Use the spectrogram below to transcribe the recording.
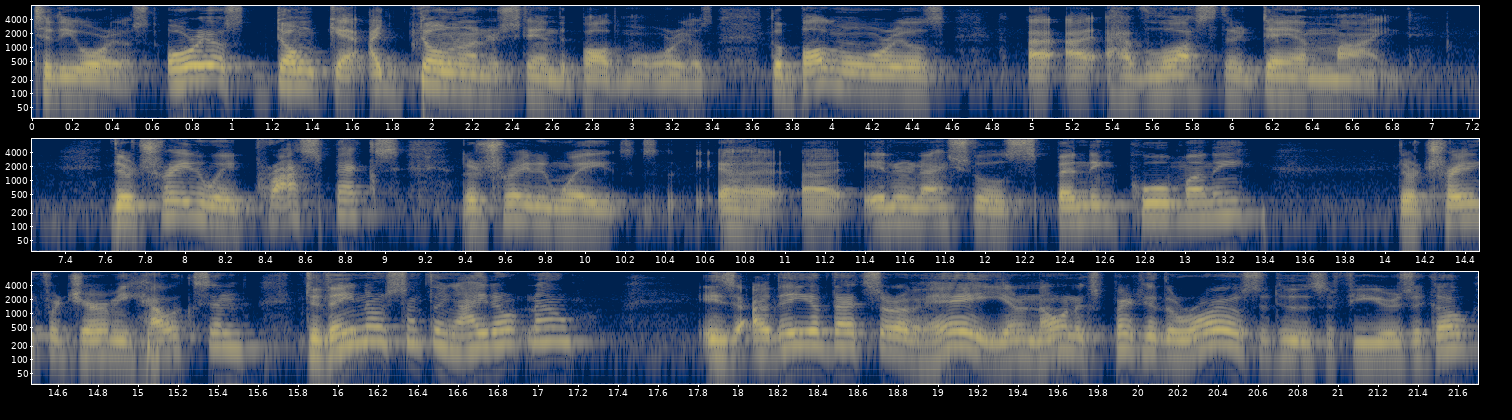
to the Orioles. Orioles don't get. I don't understand the Baltimore Orioles. The Baltimore Orioles I, I have lost their damn mind. They're trading away prospects. They're trading away uh, uh, international spending pool money. They're trading for Jeremy Hellickson. Do they know something I don't know? Is are they of that sort of hey, you know, no one expected the Royals to do this a few years ago?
